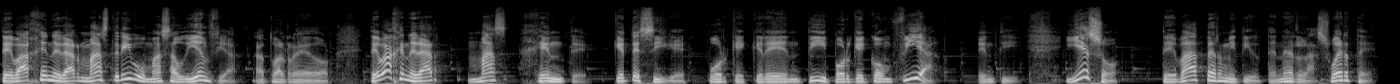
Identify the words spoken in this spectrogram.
te va a generar más tribu, más audiencia a tu alrededor, te va a generar más gente que te sigue porque cree en ti, porque confía en ti. Y eso te va a permitir tener la suerte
